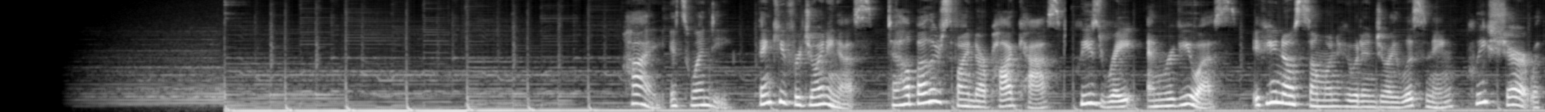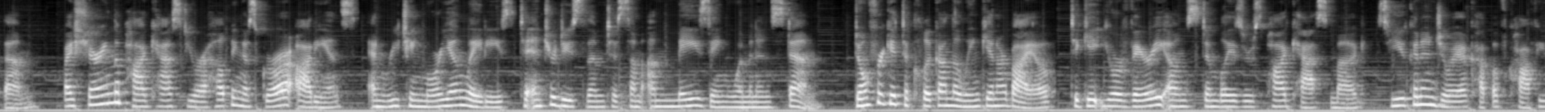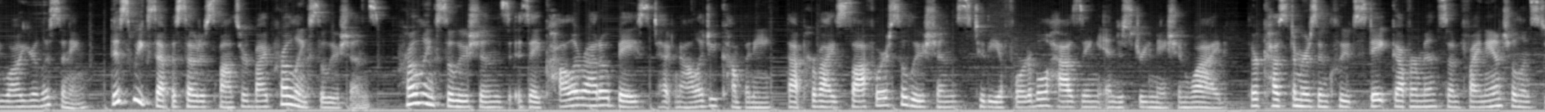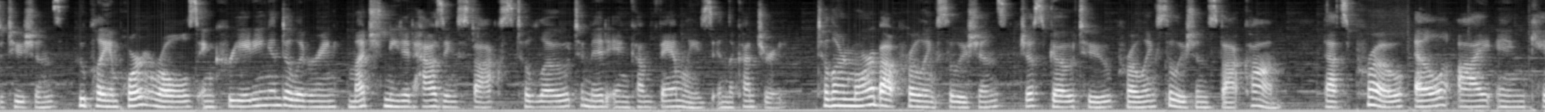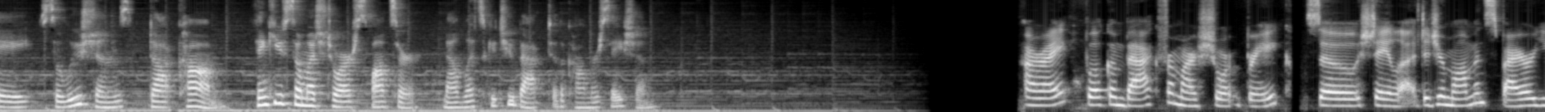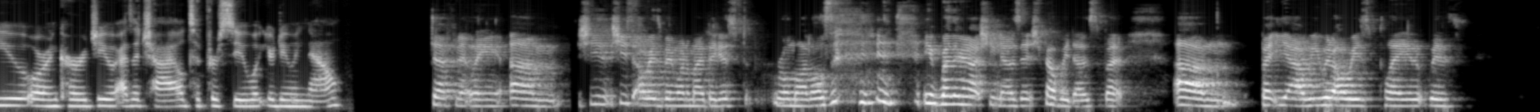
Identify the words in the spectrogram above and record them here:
Hi, it's Wendy. Thank you for joining us. To help others find our podcast, please rate and review us. If you know someone who would enjoy listening, please share it with them. By sharing the podcast, you are helping us grow our audience and reaching more young ladies to introduce them to some amazing women in STEM. Don't forget to click on the link in our bio to get your very own STEM Blazers podcast mug so you can enjoy a cup of coffee while you're listening. This week's episode is sponsored by ProLink Solutions. ProLink Solutions is a Colorado based technology company that provides software solutions to the affordable housing industry nationwide. Their customers include state governments and financial institutions who play important roles in creating and delivering much needed housing stocks to low to mid income families in the country. To learn more about ProLink Solutions, just go to prolinksolutions.com. That's pro, L I N K solutions.com. Thank you so much to our sponsor. Now let's get you back to the conversation. All right, welcome back from our short break. So, Shayla, did your mom inspire you or encourage you as a child to pursue what you're doing now? Definitely. Um, she, she's always been one of my biggest role models. Whether or not she knows it, she probably does. But, um, but yeah, we would always play with,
